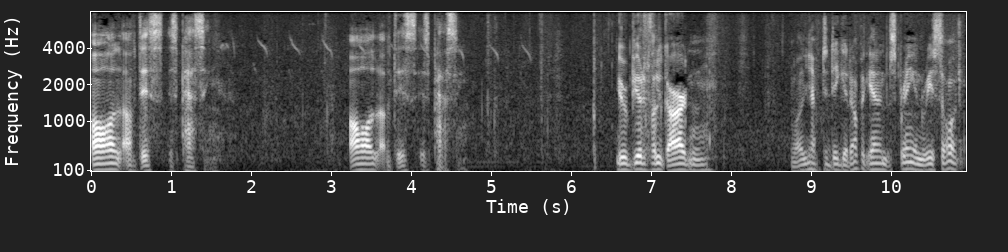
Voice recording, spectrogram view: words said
All of this is passing. All of this is passing. Your beautiful garden, well, you have to dig it up again in the spring and resow it.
